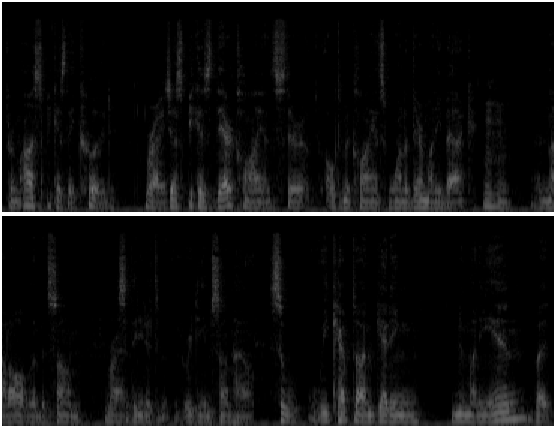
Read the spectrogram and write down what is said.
from us because they could, Right. just because their clients, their ultimate clients, wanted their money back, mm-hmm. and not all of them, but some. Right. So they needed to redeem somehow. So we kept on getting new money in, but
